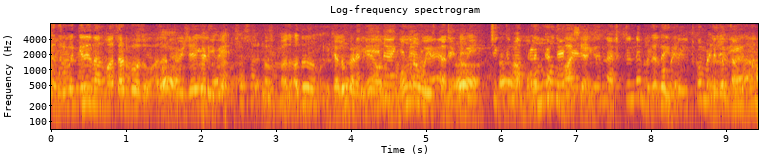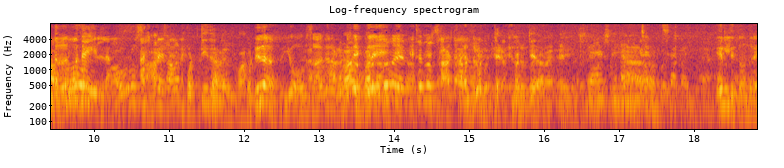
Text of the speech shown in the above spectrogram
ಅದ್ರ ಬಗ್ಗೆನೇ ನಾನು ಮಾತಾಡ್ಬೋದು. ಅದರ ವಿಷಯಗಳಿವೆ. ಅದು- ಅದು ಕೆಲವು ಕಡೆಗೆ ಮೌನ ವಹಿಸ್ತಾನೆ ಚಿಕ್ಕ ಮೌನವೂ ಕಥೆ ಭಾಷೆ ಆಗಿದೆ ಕೊಟ್ಟಿದ್ದಾರೆ ಅಯ್ಯೋ ಅವ್ರು ಸಾಗರ ಇರ್ಲಿ ತೊಂದರೆ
